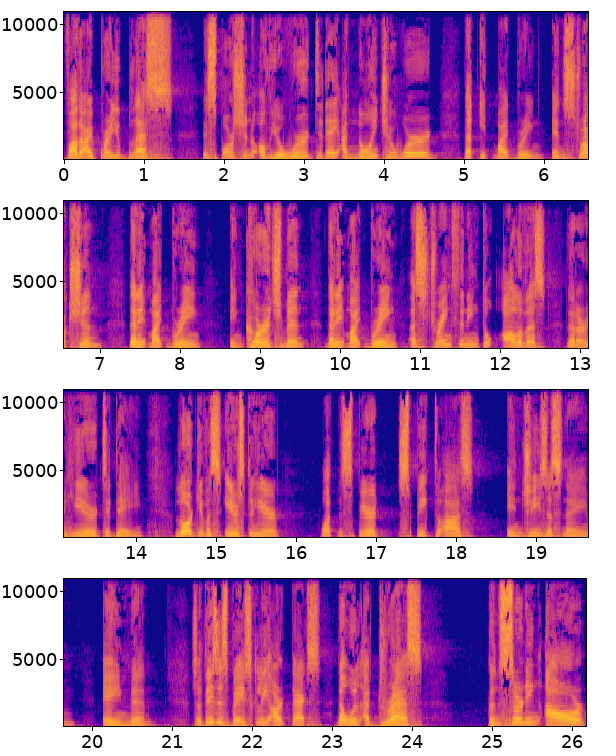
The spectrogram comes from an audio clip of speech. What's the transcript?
Father, I pray you bless this portion of your word today. Anoint your word that it might bring instruction, that it might bring encouragement, that it might bring a strengthening to all of us that are here today. Lord, give us ears to hear what the Spirit speak to us in Jesus' name. Amen. So this is basically our text that will address concerning our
